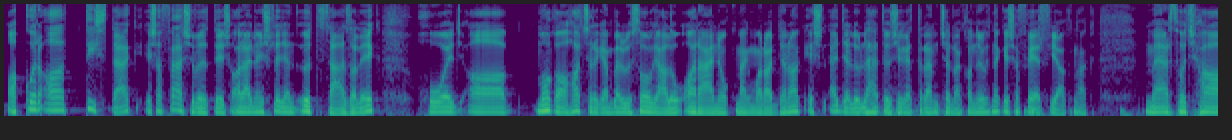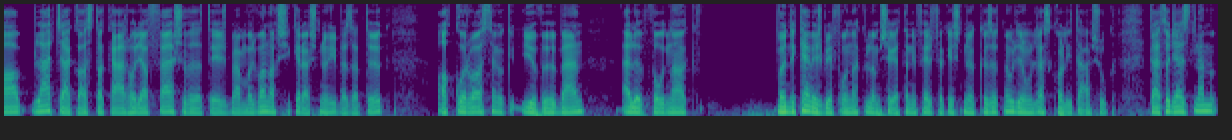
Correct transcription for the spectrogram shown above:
akkor a tisztek és a felsővezetés aránya is legyen 5%, hogy a maga a hadseregen belül szolgáló arányok megmaradjanak, és egyelő lehetőséget teremtsenek a nőknek és a férfiaknak. Mert hogyha látják azt akár, hogy a felsővezetésben, vagy vannak sikeres női vezetők, akkor valószínűleg a jövőben előbb fognak vagy kevésbé fognak különbséget tenni férfiak és nők között, mert ugyanúgy lesz kvalitásuk. Tehát, hogy ez nem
